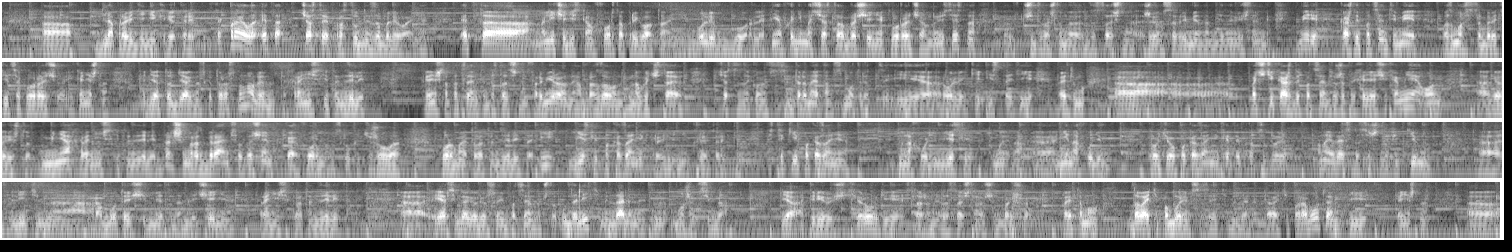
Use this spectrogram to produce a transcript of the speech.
а, для проведения криотерапии? Как правило, это частые простудные заболевания, это наличие дискомфорта при глотании, боли в горле, необходимость частого обращения к врачам. Ну, естественно, учитывая, что мы достаточно живем в современном динамичном мире, каждый пациент имеет возможность обратиться к врачу. И, конечно, тот диагноз, который установлен, это хронический танзелит. Конечно, пациенты достаточно информированы, образованы, много читают, часто знакомятся с интернетом, смотрят и ролики, и статьи. Поэтому э, почти каждый пациент, уже приходящий ко мне, он э, говорит, что у меня хронический тензилит. Дальше мы разбираемся, уточняем, какая форма, насколько тяжелая форма этого тензилита и есть ли показания к проведению криотерапии. Если такие показания мы находим, если мы э, не находим противопоказаний к этой процедуре, она является достаточно эффективным, э, длительно работающим методом лечения хронического тонзиллита. Э, я всегда говорю своим пациентам, что удалить миндалины мы можем всегда. Я оперирующий хирург, и стаж у меня достаточно очень большой. Поэтому давайте поборемся за эти миндалины, давайте поработаем. И, конечно, э,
